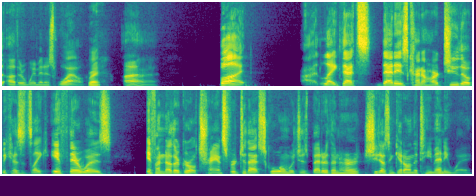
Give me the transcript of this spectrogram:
the other women as well. Right. Uh, but uh, like that's that is kind of hard too, though, because it's like if there was if another girl transferred to that school and which is better than her, she doesn't get on the team anyway.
